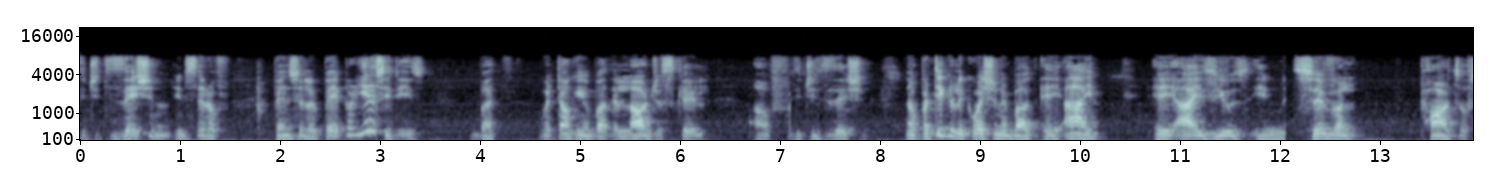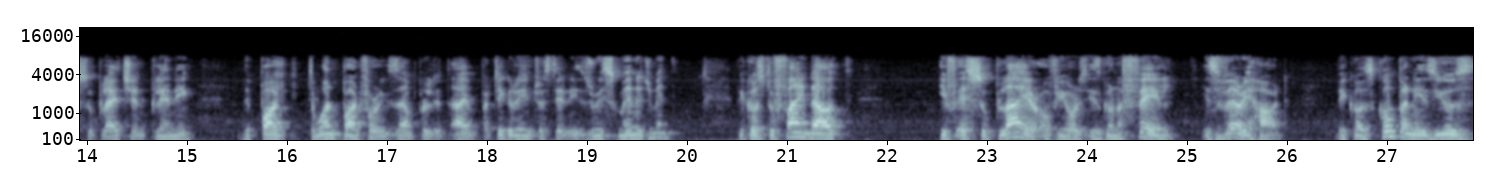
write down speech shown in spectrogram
digitization instead of pencil or paper. Yes, it is, but we're talking about a larger scale of digitization. Now, particularly question about AI. AI is used in several parts of supply chain planning. The part, one part, for example, that I'm particularly interested in is risk management, because to find out if a supplier of yours is going to fail is very hard, because companies use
